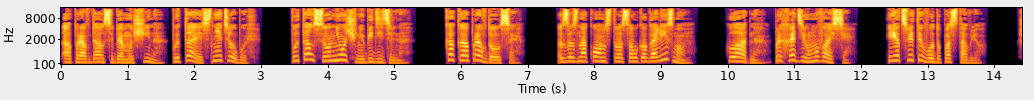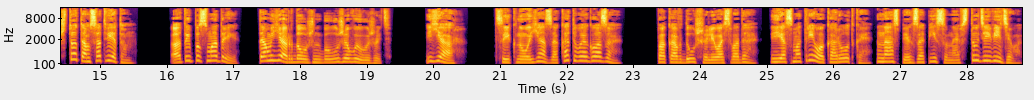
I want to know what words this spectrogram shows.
оправдал себя мужчина, пытаясь снять обувь. Пытался он не очень убедительно. Как и оправдывался. За знакомство с алкоголизмом? Ладно, проходи, умывайся. Я цветы в воду поставлю. Что там с ответом? А ты посмотри, там Яр должен был уже выложить. Яр, цыкнула я, закатывая глаза. Пока в душе лилась вода, я смотрела короткое, наспех записанное в студии видео.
